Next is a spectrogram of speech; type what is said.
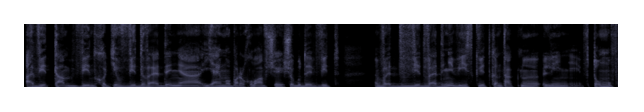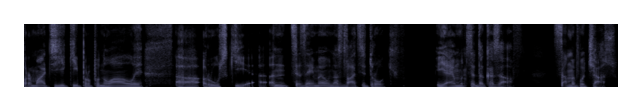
а від там він хотів відведення. Я йому порахував, що якщо буде від, від відведення військ від контактної лінії в тому форматі, який пропонували а, русські, це займе у нас 20 років. Я йому це доказав саме по часу.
